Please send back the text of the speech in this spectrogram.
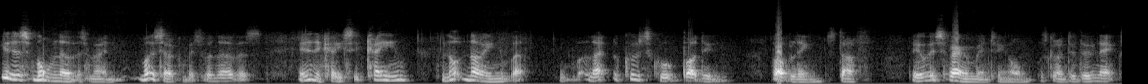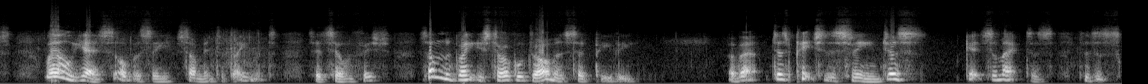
He was a small, nervous man. Most alchemists were nervous. In any case, it came from not knowing about the crucible budding bubbling stuff they were experimenting on was going to do next. Well, yes, obviously some entertainment, said Silverfish. Some of the great historical dramas, said Peavie. About just picture the scene, just get some actors to just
